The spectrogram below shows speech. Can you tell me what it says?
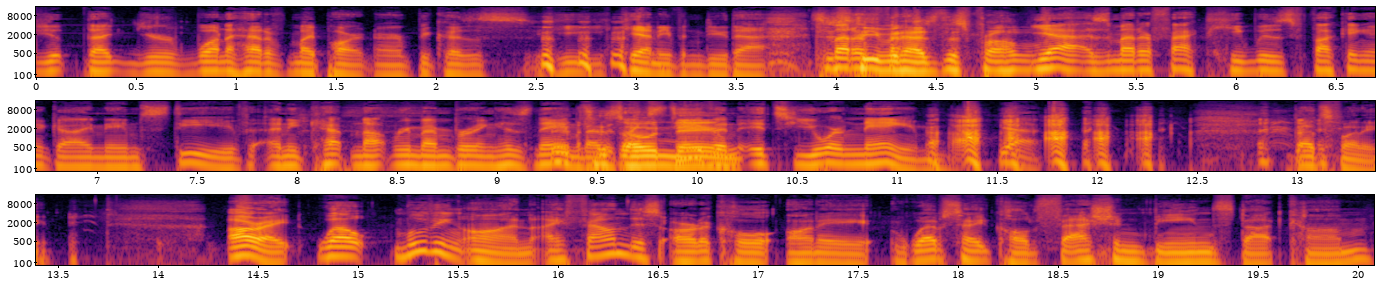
You, that you're one ahead of my partner because he can't even do that. So Steven fact- has this problem. Yeah, as a matter of fact, he was fucking a guy named Steve, and he kept not remembering his name. And I his was like, own Steven, name." it's your name. yeah. That's funny. All right. Well, moving on, I found this article on a website called fashionbeans.com.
